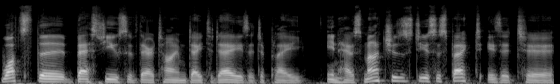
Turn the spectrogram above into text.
What's the best use of their time day to day? Is it to play in house matches, do you suspect? Is it to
